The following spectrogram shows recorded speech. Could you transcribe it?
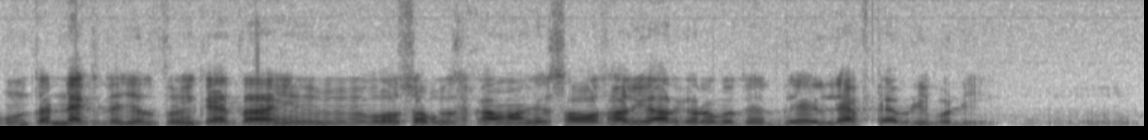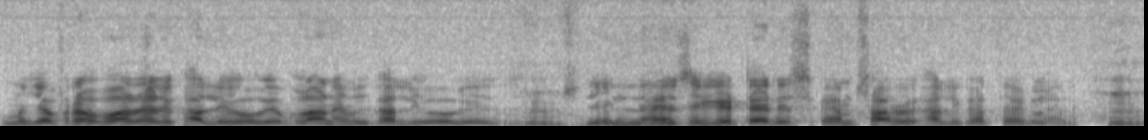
ਹੁਣ ਤਾਂ ਨੈਕਸਟ ਡੇ ਜਦੋਂ ਤੁਸੀਂ ਕਹਤਾ ਅਸੀਂ ਉਹ ਸਬਕ ਸਿਖਾਵਾਂਗੇ 100 ਸਾਲ ਯਾਦ ਕਰੋਗੇ ਤੇ ਦੇ ਲੈਫਟ ਐਵਰੀਬਡੀ ਮੁਜ਼ੱਫਰਾਬਾਦ ਵਾਲੇ ਖਾਲੀ ਹੋ ਗਏ ਫਲਾਣੇ ਵੀ ਖਾਲੀ ਹੋ ਗਏ। ਜਿੰਨੇ ਸੀਗੇ ਟੈਰਰਿਸਟ ਕੈਂਪ ਸਾਰੇ ਖਾਲੀ ਕਰਤੇ ਅਗਲੇ ਨੇ। ਹੂੰ। ਹੁਣ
